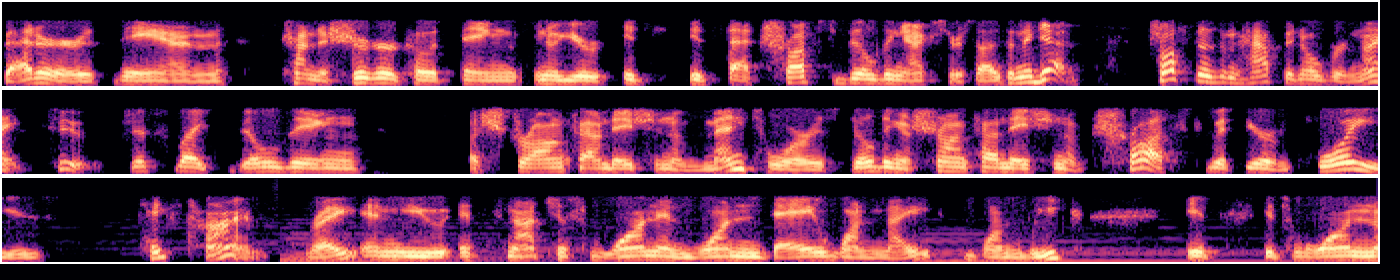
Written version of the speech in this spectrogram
better than trying to sugarcoat things. You know, you're it's it's that trust building exercise. And again, trust doesn't happen overnight, too. Just like building a strong foundation of mentors, building a strong foundation of trust with your employees takes time, right? And you it's not just one in one day, one night, one week. It's it's one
